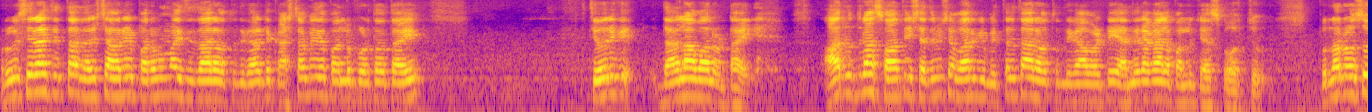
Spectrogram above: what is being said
మృగశిర చిత్త ధరిష్టావరి పరమమై దారి అవుతుంది కాబట్టి కష్టం మీద పనులు పూర్తవుతాయి. చివరికి ధనలాభాలు ఉంటాయి. ఆరుద్ర స్వాతి శతవిష వారికి మిత్రతార అవుతుంది కాబట్టి అన్ని రకాల పనులు చేసుకోవచ్చు. పునరోసు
